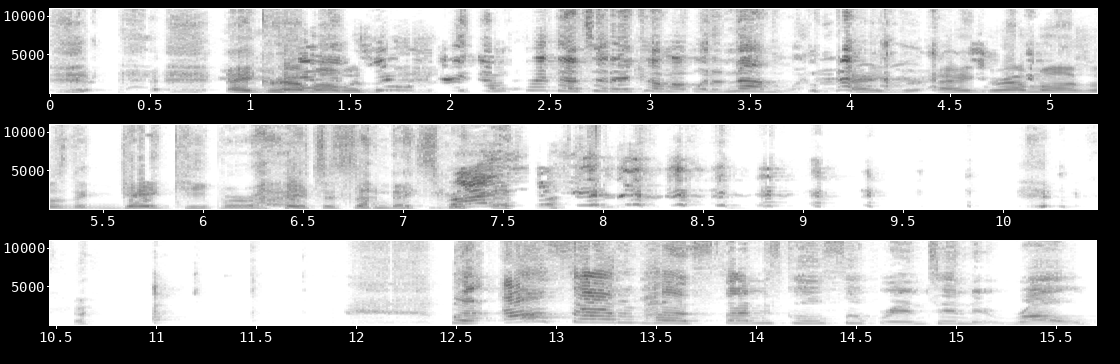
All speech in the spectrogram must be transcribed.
hey, grandma was take that till they come up with another one. hey, hey, grandma's was the gatekeeper, right, to Sunday school. Right? But outside of her Sunday school superintendent role,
